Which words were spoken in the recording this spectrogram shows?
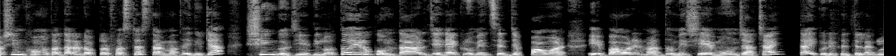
অসীম ক্ষমতা দ্বারা ডক্টর ফাস্টাস তার মাথায় দুইটা সিংহ জিয়ে দিল। তো এরকম তার যে নেক্রোমেন্সের যে পাওয়ার এই পাওয়ারের মাধ্যমে সে মন যা চায় তাই করে ফেলতে লাগল।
